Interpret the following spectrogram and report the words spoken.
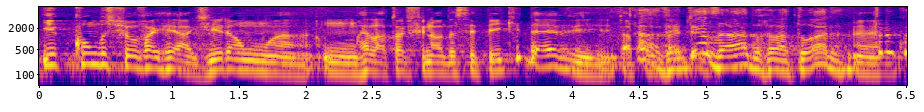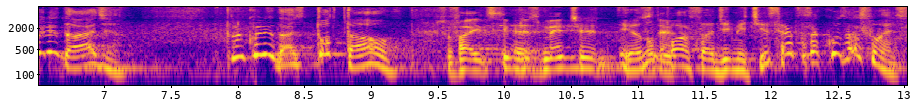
e como o senhor vai reagir a uma, um relatório final da CPI que deve... Ah, vem pesado o relatório. É. Tranquilidade. Tranquilidade total. O senhor vai simplesmente... É, eu não posso admitir certas acusações.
